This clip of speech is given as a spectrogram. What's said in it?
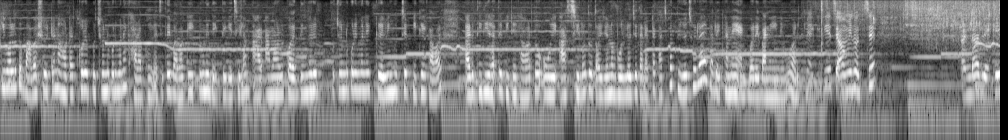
কি বলো তো বাবার শরীরটা না হঠাৎ করে প্রচণ্ড পরিমাণে খারাপ হয়ে গেছে তাই বাবাকে একটুখানি দেখতে গেছিলাম। আর আমার কয়েকদিন ধরে প্রচণ্ড পরিমাণে ক্রেভিং হচ্ছে পিঠে খাওয়ার আর দিদির হাতে পিঠে খাওয়ার তো ওই আসছিল তো তাই জন্য বলল যে তাহলে একটা কাজ কর তুইও চলে আয় তাহলে এখানে একবারে বানিয়ে নেব আর কি। দিয়ে চাউমিন হচ্ছে। আন্ডা রেখে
